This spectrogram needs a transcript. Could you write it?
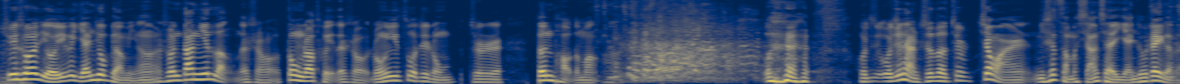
据说有一个研究表明，说当你冷的时候，冻着腿的时候，容易做这种就是奔跑的梦。我我就我就想知道，就是这玩意儿，你是怎么想起来研究这个的？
